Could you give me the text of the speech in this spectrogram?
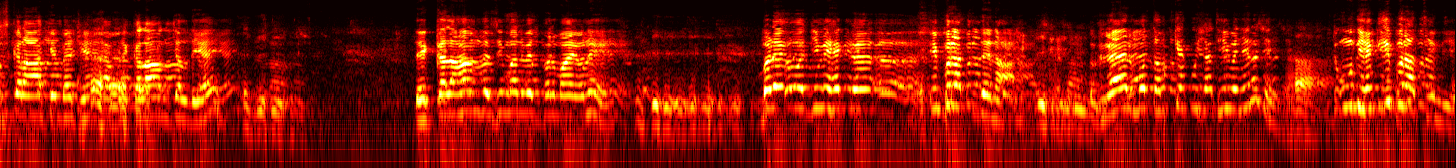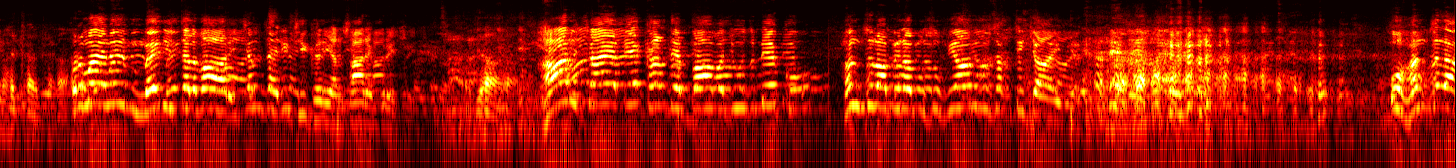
مسکرا کے بیٹھے ہیں، اپنے کلام چل دیا ہے تے کلام دے زمن وچ فرمایا نے بڑے وہ جویں ایک عبرت دے نال، غیر متوقع کچھ تھی ونجے نا سے تو اون دی ایک عبرت تھیندی ہے فرمایا نے میری تلوار ہی چلدا ہی ٹھیک کھڑی سارے قریش۔ کیا ہر شاید دیکھن دے باوجود دیکھو حنزلہ بن ابو سفیان کو سختی چاہیے وہ حنزلہ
